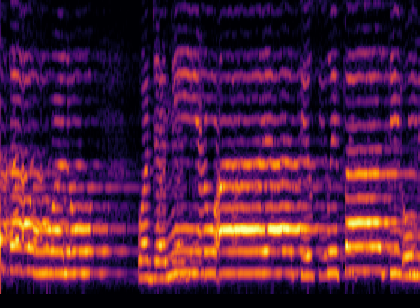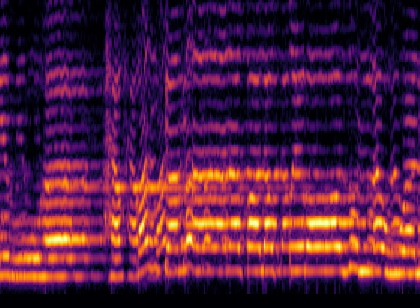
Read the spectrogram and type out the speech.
أتأول. وجميع آيات الصفات أمرها حقا كما نقل الطراز الأول.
